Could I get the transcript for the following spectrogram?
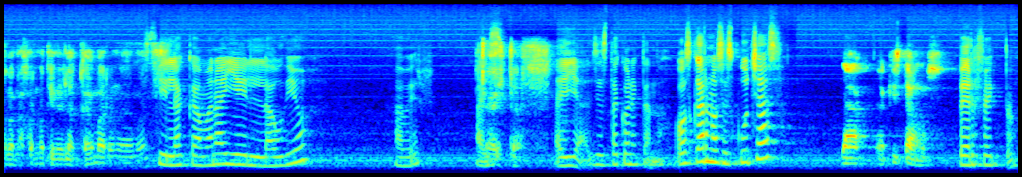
A lo mejor no tiene la cámara nada más. Sí, la cámara y el audio. A ver. Ahí, ahí estás. Ahí ya, se está conectando. Oscar, ¿nos escuchas? Ya, aquí estamos. Perfecto.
